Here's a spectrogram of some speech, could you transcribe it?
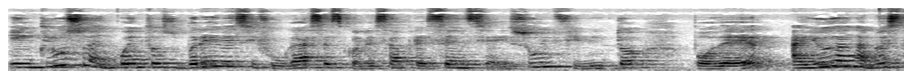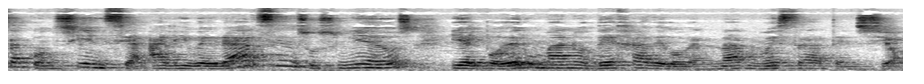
Incluso encuentros breves y fugaces con esa presencia y su infinito poder ayudan a nuestra conciencia a liberarse de sus miedos y el poder humano deja de gobernar nuestra atención.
